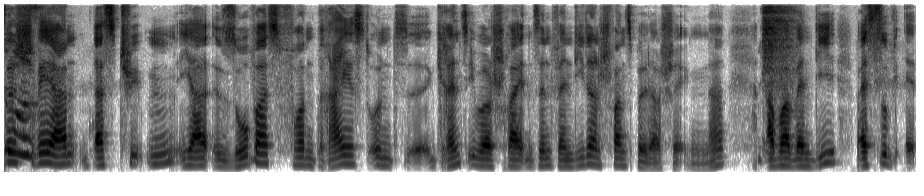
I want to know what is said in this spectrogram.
Feminismus. beschweren, dass Typen ja sowas von dreist und äh, grenzüberschreitend sind, wenn die dann Schwanzbilder schicken, ne? Aber wenn die, weißt du, äh,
